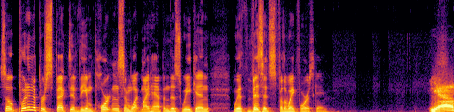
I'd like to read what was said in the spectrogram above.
So, put into perspective the importance and what might happen this weekend with visits for the Wake Forest game. Yeah,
